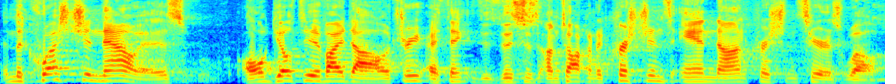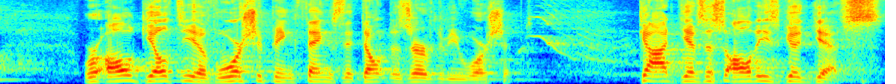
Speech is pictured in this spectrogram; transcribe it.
And the question now is all guilty of idolatry. I think this is, I'm talking to Christians and non Christians here as well. We're all guilty of worshiping things that don't deserve to be worshiped. God gives us all these good gifts.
